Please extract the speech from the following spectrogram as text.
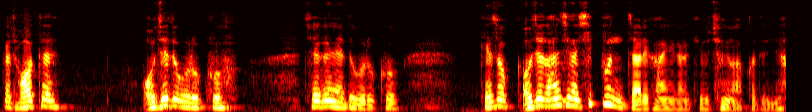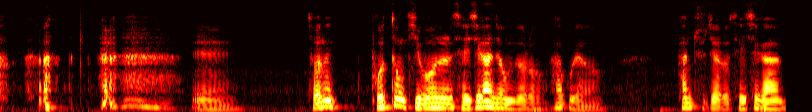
그러니까 저한테 어제도 그렇고 최근에도 그렇고 계속 어제도 1시간 10분짜리 강의가 이렇게 요청이 왔거든요. 예. 저는 보통 기본을 3시간 정도로 하고요. 한 주제로 3시간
